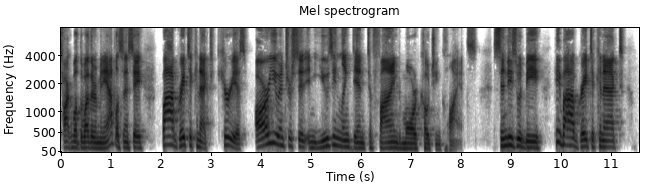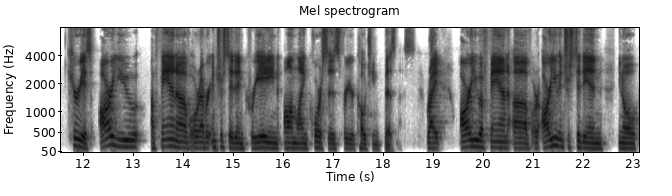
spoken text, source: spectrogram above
talk about the weather in Minneapolis, and I say, Bob, great to connect. Curious, are you interested in using LinkedIn to find more coaching clients? Cindy's would be, Hey, Bob, great to connect. Curious, are you a fan of or ever interested in creating online courses for your coaching business? Right? Are you a fan of or are you interested in you know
